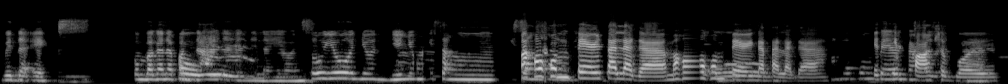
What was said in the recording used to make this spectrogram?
with the ex. Kumbaga na pagdaanan na nila yon. So yun, yun, yun yung isang isang Mako-compare talaga. Mako-compare ka Oo. talaga. It's ka impossible. talaga.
